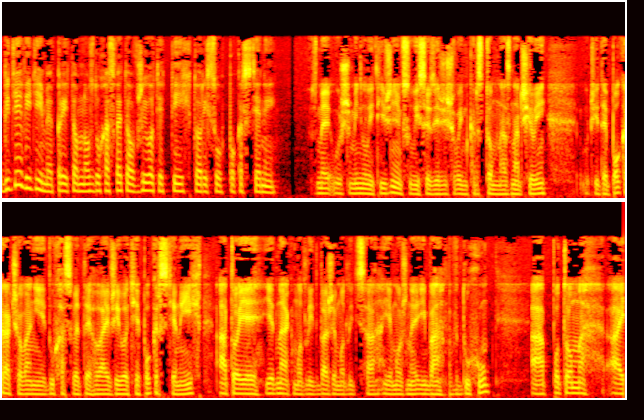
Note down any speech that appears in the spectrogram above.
kde vidíme prítomnosť Ducha Svetého v živote tých, ktorí sú pokrstení? sme už minulý týždeň v súvise s Ježišovým krstom naznačili určité pokračovanie Ducha Svetého aj v živote pokrstených. A to je jednak modlitba, že modliť sa je možné iba v duchu. A potom aj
